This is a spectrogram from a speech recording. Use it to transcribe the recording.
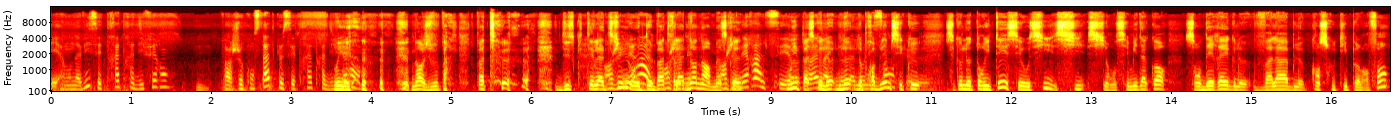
Et à mon avis, c'est très, très différent. Enfin, je constate que c'est très très différent. Oui. non, je ne veux pas, pas te discuter là-dessus ou débattre là. Non, non, parce en général, c'est oui, euh, parce que le, problème, c'est que, l'autorité, c'est aussi si, si on s'est mis d'accord, sont des règles valables, constructives pour l'enfant.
